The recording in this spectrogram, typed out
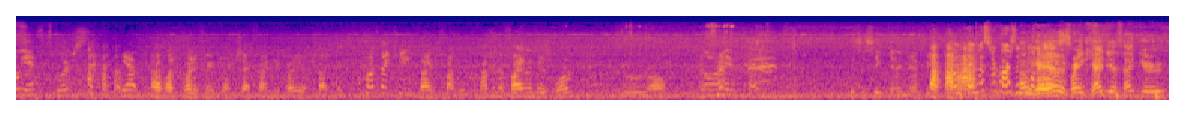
Oh yes, of course. yep. I've had quite a few drinks. I find you very attractive. Oh, thank you. Thanks, Pat. Remember the final Miss World? You were wrong. All oh, right. There's a seat down there for you. Okay, Mr. Carson, come on Okay. Frank, can you? Thank you.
